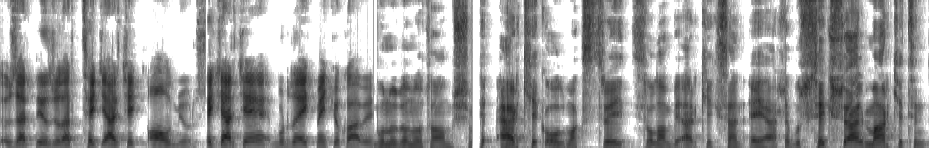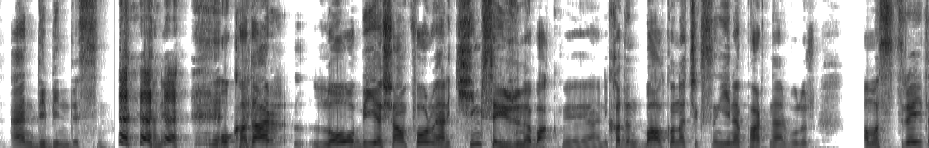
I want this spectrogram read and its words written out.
özellikle yazıyorlar. Tek erkek almıyoruz. Tek erkeğe burada ekmek yok abi. Bunu da not almışım. Erkek olmak, straight olan bir erkeksen eğer bu seksüel marketin en dibindesin. Hani o kadar low bir yaşam formu yani kimse yüzüne bakmıyor yani. Kadın balkona çıksın yine partner bulur. Ama straight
